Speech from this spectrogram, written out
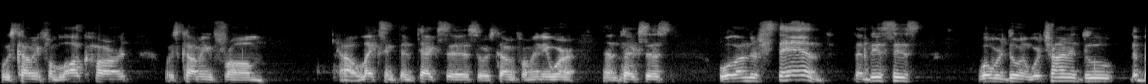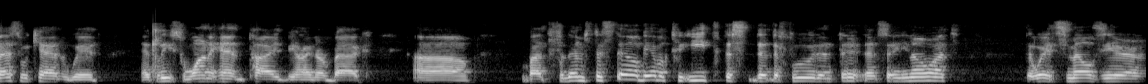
who's coming from Lockhart, who's coming from uh, Lexington, Texas, or is coming from anywhere in Texas, will understand that this is what we're doing. We're trying to do the best we can with at least one hand tied behind our back. Uh, but for them to still be able to eat the, the, the food and, th- and say, you know what, the way it smells here,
